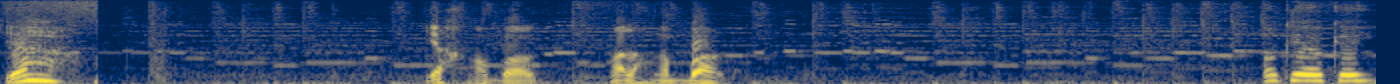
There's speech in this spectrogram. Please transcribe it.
Ya. Ya ngebug. Malah ngebug. Oke oke.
